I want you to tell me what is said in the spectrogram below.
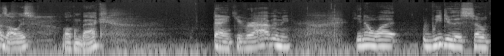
As always, welcome back. Thank you for having me. You know what? We do this so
